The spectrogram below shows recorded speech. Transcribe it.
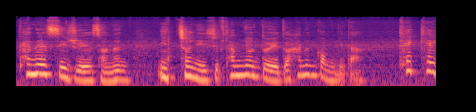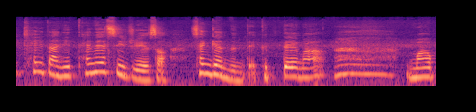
테네시주에서는 2023년도에도 하는 겁니다. KKK단이 테네시주에서 생겼는데 그때 막, 막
